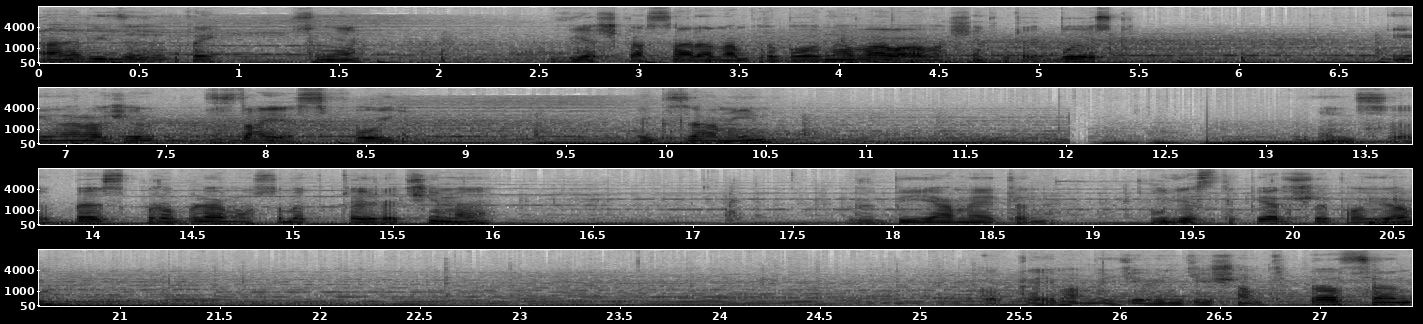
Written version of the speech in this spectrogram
Ale widzę, że tutaj w sumie Wieszka Sara nam proponowała właśnie tutaj błysk i na razie zdaję swój egzamin. Więc e, bez problemu sobie tutaj lecimy. Wbijamy ten 21 poziom. Ok, mamy 90%.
